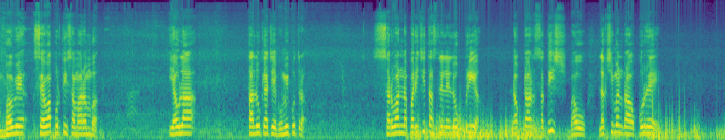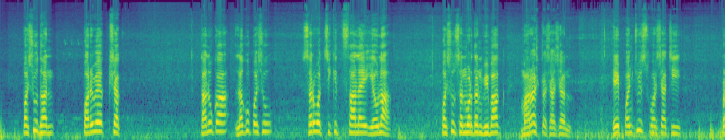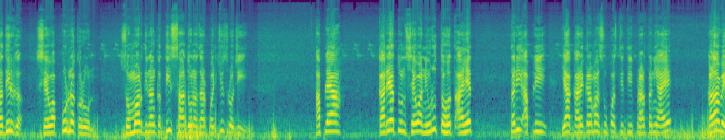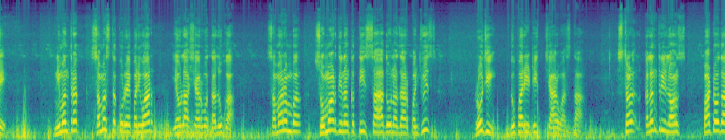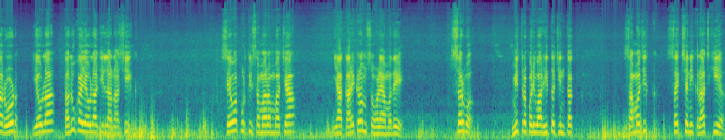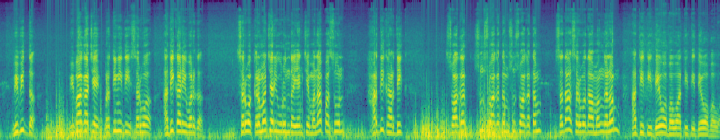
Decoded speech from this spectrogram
भव्य सेवापूर्ती समारंभ येवला तालुक्याचे भूमिपुत्र सर्वांना परिचित असलेले लोकप्रिय डॉक्टर सतीश भाऊ लक्ष्मणराव कुर्हे पशुधन पर्यवेक्षक तालुका लघुपशु सर्व चिकित्सालय येवला पशुसंवर्धन विभाग महाराष्ट्र शासन. हे पंचवीस वर्षाची प्रदीर्घ सेवा पूर्ण करून सोमवार दिनांक तीस सहा दोन हजार पंचवीस रोजी आपल्या कार्यातून सेवा निवृत्त होत आहेत तरी आपली या कार्यक्रमास उपस्थिती प्रार्थनीय आहे. कळावे. निमंत्रक समस्त कुर्रे परिवार येवला शहर व तालुका. समारंभ सोमवार दिनांक तीस सहा दोन हजार पंचवीस रोजी दुपारी ठीक चार वाजता. स्थळ कलंत्री लॉन्स पाटोदा रोड येवला तालुका येवला जिल्हा नाशिक. सेवापूर्ती समारंभाच्या या कार्यक्रम सोहळ्यामध्ये सर्व मित्रपरिवार हितचिंतक सामाजिक शैक्षणिक राजकीय विविध विभागाचे प्रतिनिधी सर्व अधिकारी वर्ग सर्व कर्मचारी वृंद यांचे मनापासून हार्दिक हार्दिक स्वागत सुस्वागतम सुस्वागतम सदा सर्वदा मंगलम अतिथी देवभव अतिथी देवभव.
